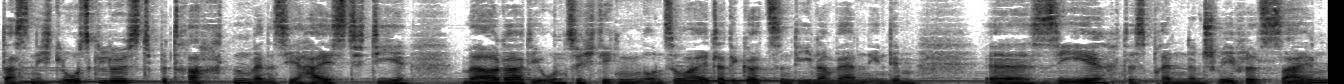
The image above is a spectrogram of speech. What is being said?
das nicht losgelöst betrachten, wenn es hier heißt, die Mörder, die Unzüchtigen und so weiter, die Götzendiener werden in dem äh, See des brennenden Schwefels sein,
